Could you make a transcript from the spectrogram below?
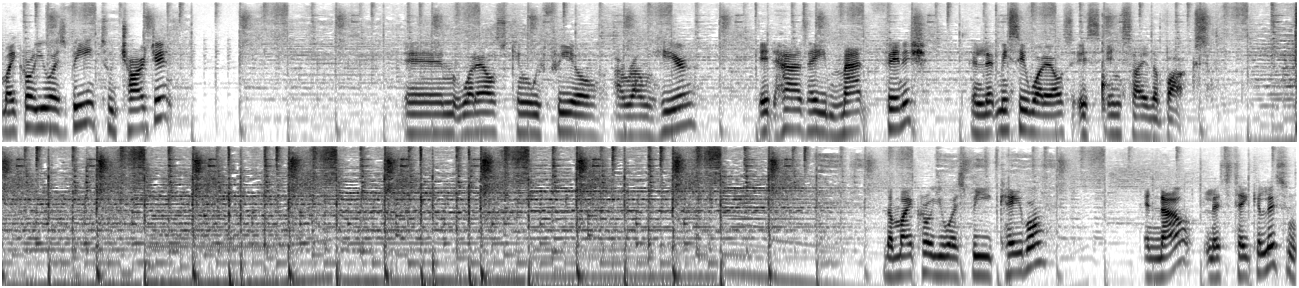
micro USB to charge it. And what else can we feel around here? It has a matte finish and let me see what else is inside the box. The micro USB cable. And now let's take a listen.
